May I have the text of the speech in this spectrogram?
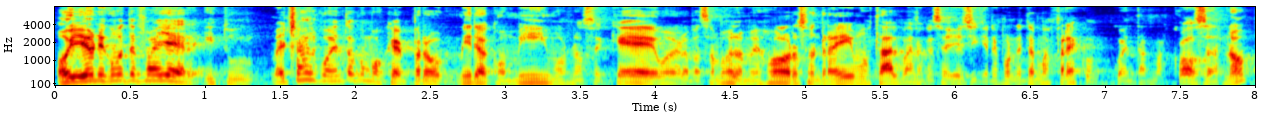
oye, Johnny, ¿cómo te fue ayer? Y tú me echas el cuento como que, pero mira, comimos, no sé qué, bueno, lo pasamos de lo mejor, sonreímos, tal. Bueno, qué sé yo, si quieres ponerte más fresco, cuentas más cosas, ¿no?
